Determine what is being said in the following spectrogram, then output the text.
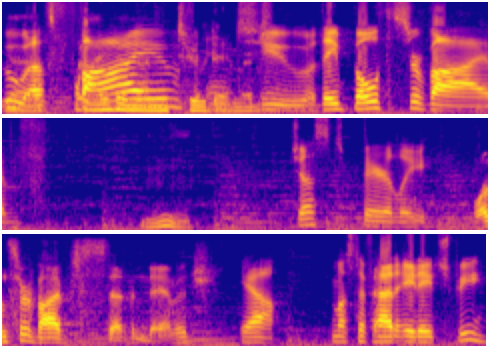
yeah. Ooh, yeah, a it's five and two and damage. two. They both survive, Mm. just barely. One survived seven damage. Yeah, must have had eight HP.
